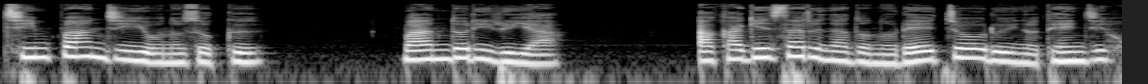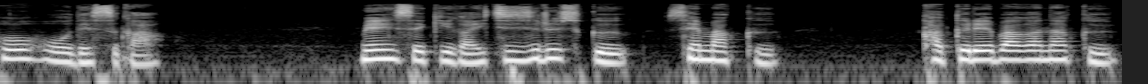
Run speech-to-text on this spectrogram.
チンパンジーを除くマンドリルや赤毛ザルなどの霊長類の展示方法ですが、面積が著しく狭く、隠れ場がなく、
